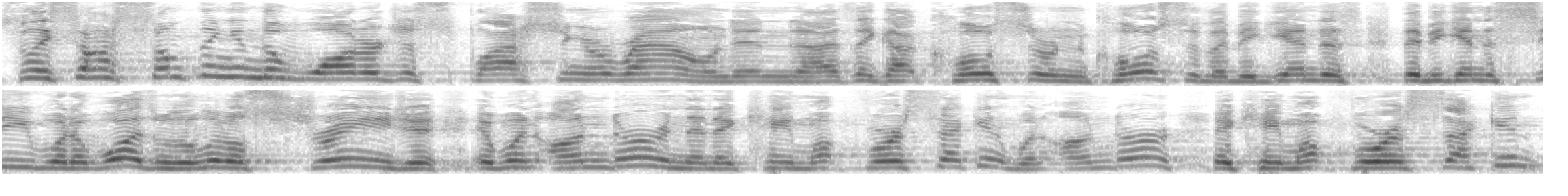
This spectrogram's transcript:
So they saw something in the water just splashing around, and as they got closer and closer, they began to, they began to see what it was. It was a little strange. It, it went under, and then it came up for a second. Went under, it came up for a second.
